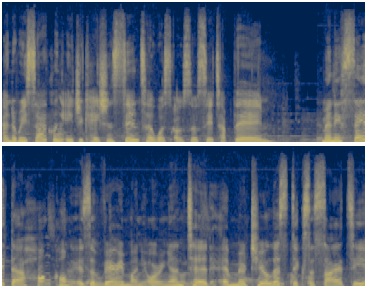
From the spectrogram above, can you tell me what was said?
and a recycling education center was also set up there. Many say that Hong Kong is a very money oriented and materialistic society,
